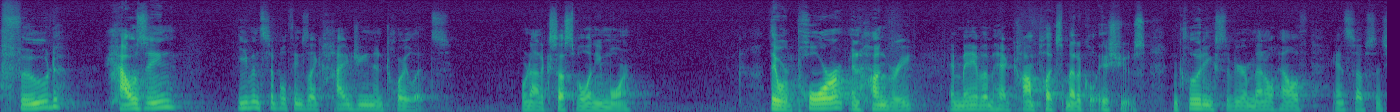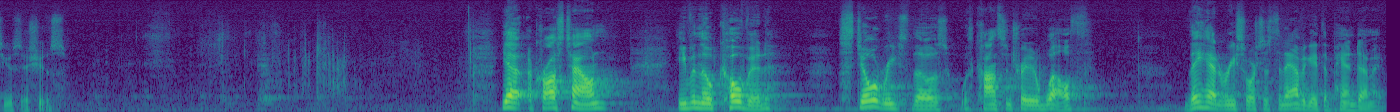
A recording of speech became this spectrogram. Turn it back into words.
food, housing, even simple things like hygiene and toilets were not accessible anymore. They were poor and hungry, and many of them had complex medical issues, including severe mental health and substance use issues. Yet, across town, even though COVID still reached those with concentrated wealth, they had resources to navigate the pandemic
